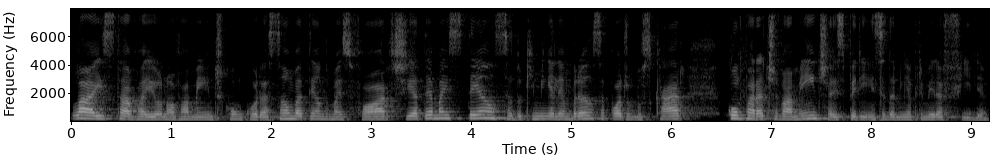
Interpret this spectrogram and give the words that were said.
Lá estava eu novamente com o coração batendo mais forte e até mais tensa do que minha lembrança pode buscar comparativamente à experiência da minha primeira filha.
